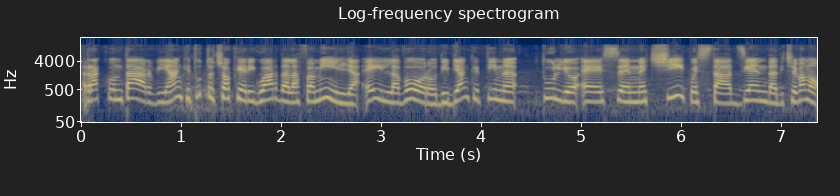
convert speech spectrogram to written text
raccontarvi anche tutto ciò che riguarda la famiglia e il lavoro di Bianchettin Tullio e SNC, questa azienda dicevamo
